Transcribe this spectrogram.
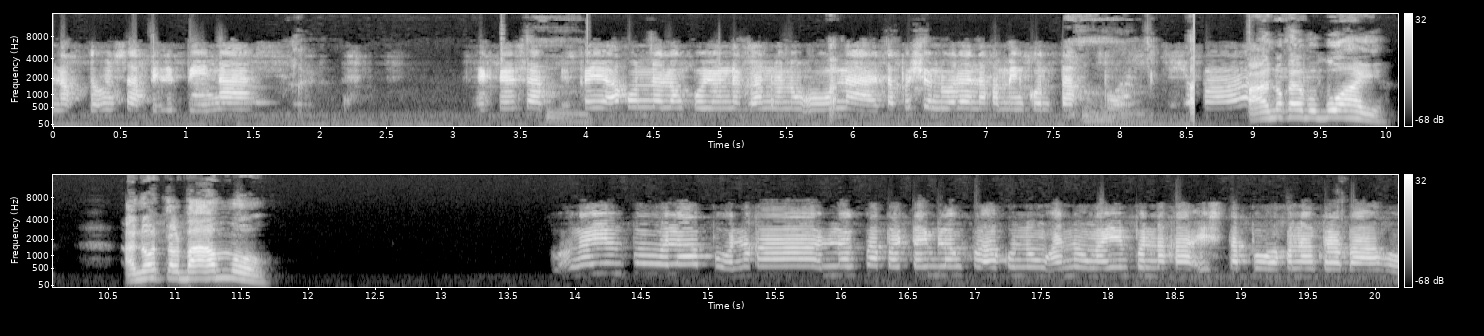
anak doon sa Pilipinas. Eh, kaya, sabi, kaya ako na lang po yung nag-ano nung una. Tapos yun, wala na kaming contact po. Pa, Paano ka nabubuhay? Ano trabaho mo? ngayon po wala po. Naka, nagpa-part-time lang po ako nung ano. Ngayon po naka-stop po ako ng trabaho.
